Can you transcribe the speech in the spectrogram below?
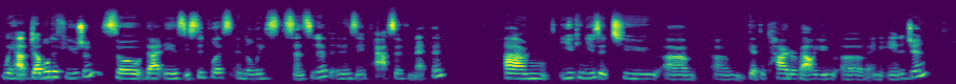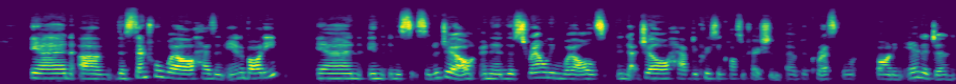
we have double diffusion. So that is the simplest and the least sensitive. It is a passive method. Um, you can use it to um, um, get the titer value of an antigen. And um, the central well has an antibody and in, in, a, in a gel, and then the surrounding wells in that gel have decreasing concentration of the corresponding antigen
